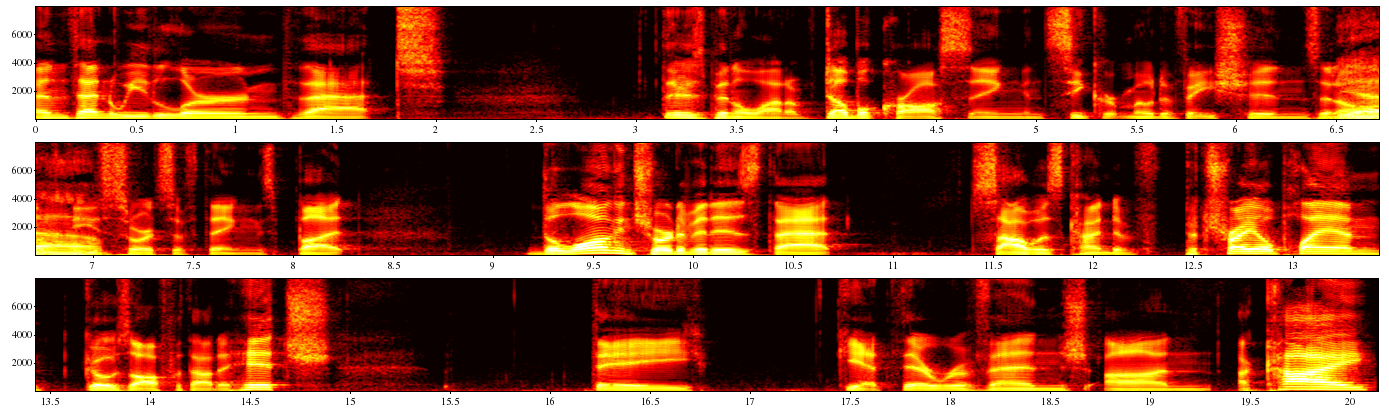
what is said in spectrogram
And then we learn that there's been a lot of double crossing and secret motivations and all of these sorts of things. But the long and short of it is that Sawa's kind of betrayal plan goes off without a hitch. They get their revenge on Akai,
